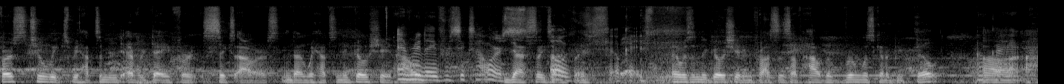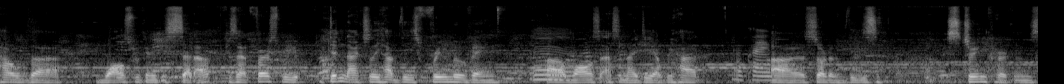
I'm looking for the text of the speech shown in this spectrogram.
first two weeks we had to meet every day for six hours, and then we had to negotiate how Every day for six hours? Yes, exactly. Oh, okay. it was a negotiating process of how the room was going to be built, uh, how the walls were going to be set up. Because at first we didn't actually have these free moving uh, walls as an idea. We had Okay. uh, sort of these string curtains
